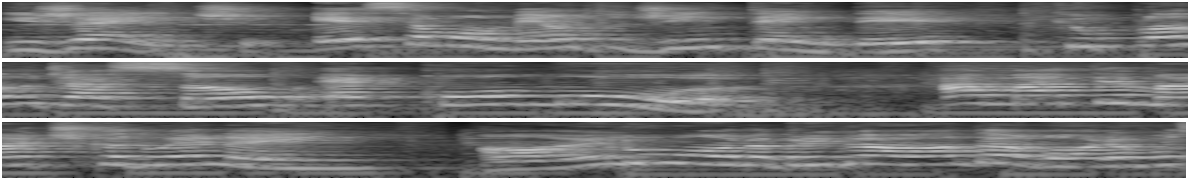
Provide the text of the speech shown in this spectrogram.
E, gente, esse é o momento de entender que o plano de ação é como a matemática do Enem. Ai, Luana, obrigada, agora eu vou!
